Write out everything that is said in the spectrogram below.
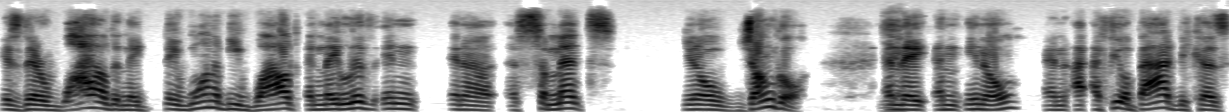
is they're wild and they they want to be wild and they live in in a, a cement you know jungle. And they and you know and I, I feel bad because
